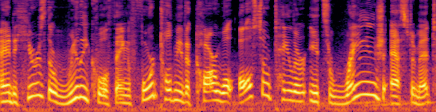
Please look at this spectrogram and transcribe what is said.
and here's the really cool thing. Ford told me the car will also tailor its range estimate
